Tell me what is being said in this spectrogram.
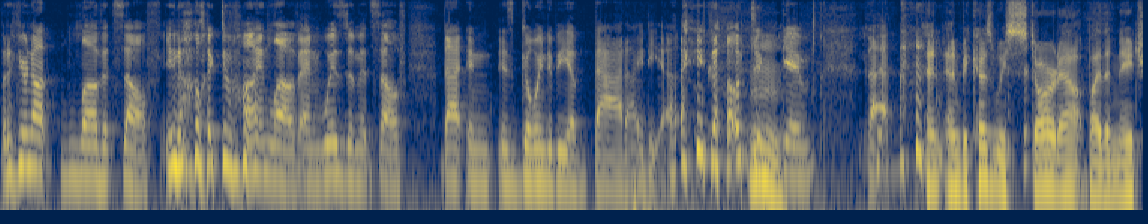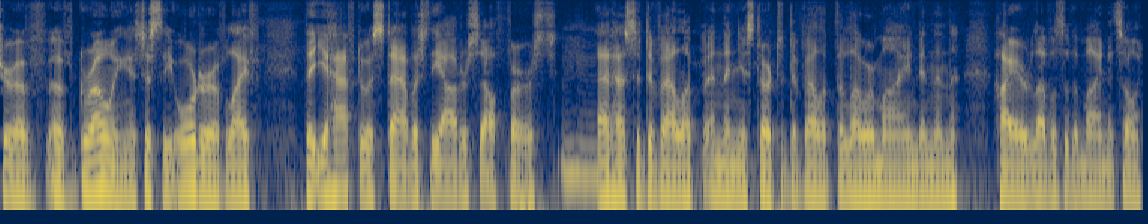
But if you're not love itself, you know, like divine love and wisdom itself, that in, is going to be a bad idea, you know, to hmm. give that. and and because we start out by the nature of of growing, it's just the order of life that you have to establish the outer self 1st That has to develop, and then you start to develop the lower mind, and then the higher levels of the mind, and so on.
